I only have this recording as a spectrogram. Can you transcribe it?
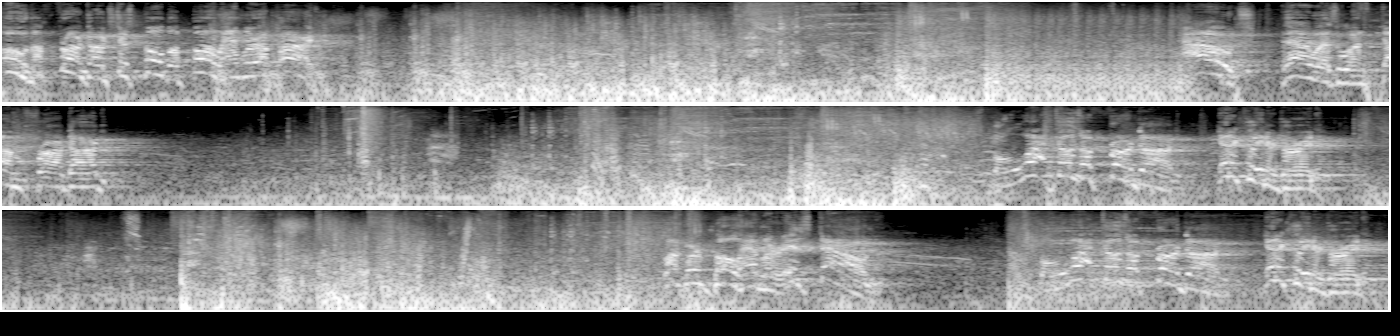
Oh, the Frog Dogs just pulled the ball handler apart! That was one dumb Frog Dog! What goes a Frog Dog? Get a cleaner, droid! Clockwork Ball Handler is down! What goes a Frog Dog? Get a cleaner, droid!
